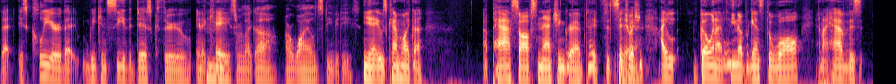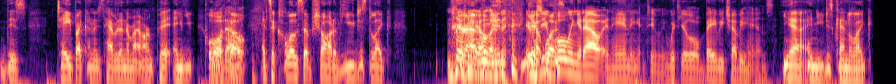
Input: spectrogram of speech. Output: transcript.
that is clear that we can see the disc through in a Mhm. case, and we're like, oh, our Wilds DVDs. Yeah, it was kind of like a a pass off snatch and grab type situation. I go and I lean up against the wall and I have this this tape. I kind of just have it under my armpit and you pull it out. up. It's a close up shot of you just like No, grabbing it, it. was, it Yeah, was it you was. pulling it out and handing it to me with your little baby chubby hands. yeah, and you just kind of like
